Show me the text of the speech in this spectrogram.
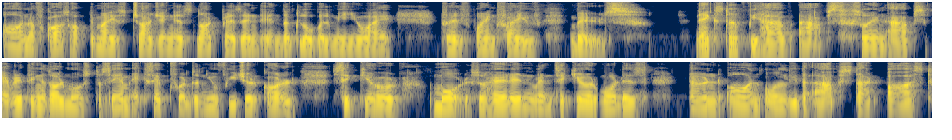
On of course optimized charging is not present in the global MIUI 12.5 builds Next up we have apps. So in apps everything is almost the same except for the new feature called secure mode. So herein when secure mode is turned on only the apps that passed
